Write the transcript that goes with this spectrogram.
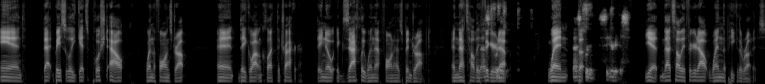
and that basically gets pushed out when the fawns drop, and they go out and collect the tracker. They know exactly when that fawn has been dropped, and that's how they That's figured pretty- out when That's the, pretty serious. yeah that's how they figured out when the peak of the rut is.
